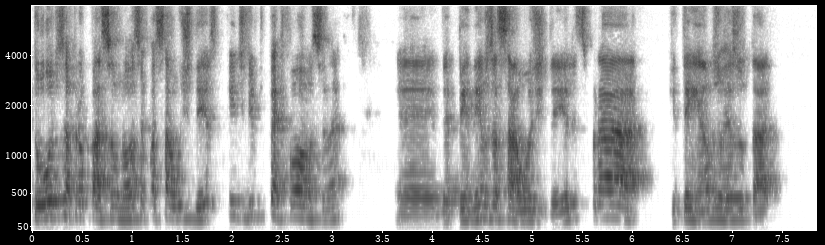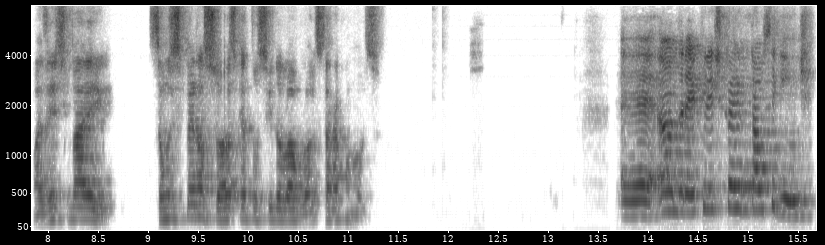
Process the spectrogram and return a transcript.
todos, a preocupação nossa é com a saúde deles, porque a gente vive de performance, né? é, dependemos da saúde deles para que tenhamos o resultado. Mas a gente vai, somos esperançosos que a torcida logo, logo estará conosco. É, André, eu queria te perguntar o seguinte:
